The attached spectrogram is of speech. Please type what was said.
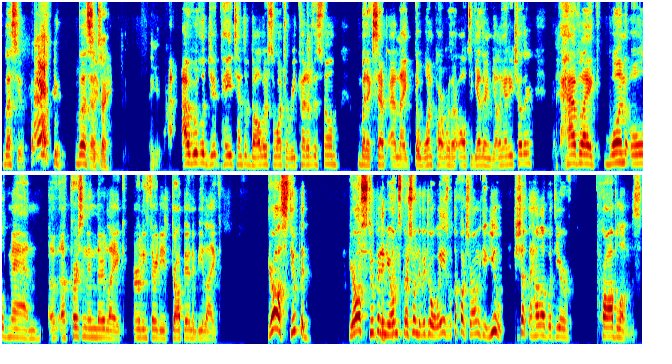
bless you, bless you. sorry. Thank you. I would legit pay tens of dollars to watch a recut of this film, but except at like the one part where they're all together and yelling at each other. Have like one old man, a, a person in their like early 30s, drop in and be like, You're all stupid. You're all stupid in your own special individual ways. What the fuck's wrong with you? You shut the hell up with your problems.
